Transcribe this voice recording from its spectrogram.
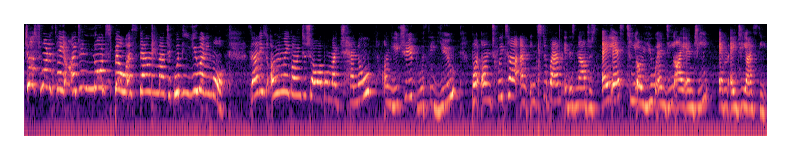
just want to say I do not spell Astounding Magic with U anymore. That is only going to show up on my channel on YouTube with the U, but on Twitter and Instagram it is now just A-S-T-O-U-N-D-I-N-G-M-A-G-I-C.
